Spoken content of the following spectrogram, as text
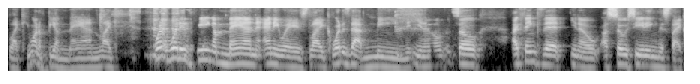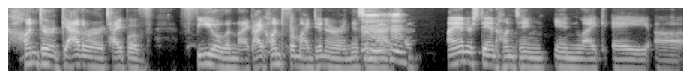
like you want to be a man like what what is being a man anyways? Like what does that mean you know? So i think that you know associating this like hunter gatherer type of feel and like i hunt for my dinner and this and mm-hmm. that i understand hunting in like a uh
